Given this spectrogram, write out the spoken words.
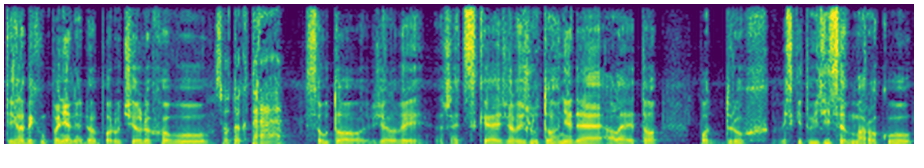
Tyhle bych úplně nedoporučil do chovu. Jsou to které? Jsou to želvy řecké, želvy žlutohnědé, ale je to poddruh vyskytující se v Maroku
